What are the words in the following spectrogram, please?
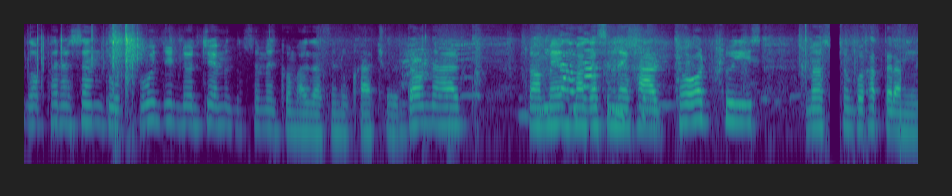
Do prezentów później dojdziemy do samego magazynu Kaczor Donald. To my w magazynie Hard Tortoise naszym bohaterami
